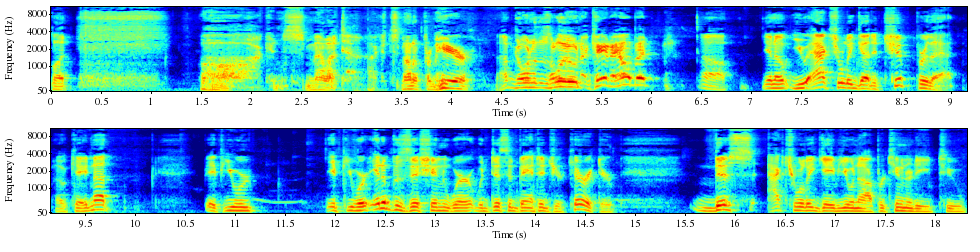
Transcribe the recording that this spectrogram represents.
but oh, I can smell it. I can smell it from here. I'm going to the saloon. I can't help it. Uh, you know, you actually got a chip for that. Okay, not if you were if you were in a position where it would disadvantage your character. This actually gave you an opportunity to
